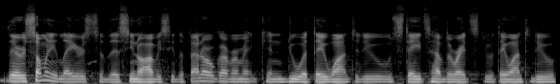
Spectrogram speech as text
there's so many layers to this. You know, obviously the federal government can do what they want to do, states have the rights to do what they want to do.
